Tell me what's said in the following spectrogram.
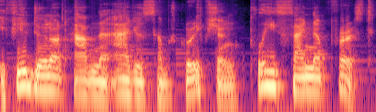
If you do not have an Azure subscription, please sign up first.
